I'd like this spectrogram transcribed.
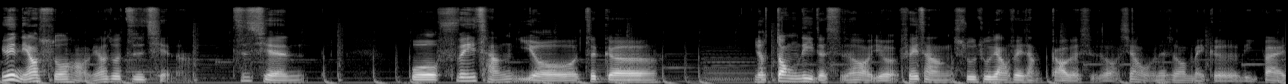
因为你要说哈，你要说之前啊，之前我非常有这个有动力的时候，有非常输出量非常高的时候，像我那时候每个礼拜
